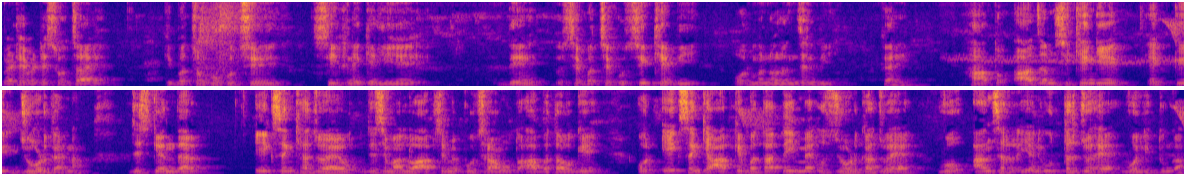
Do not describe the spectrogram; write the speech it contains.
बैठे बैठे सोचा है कि बच्चों को कुछ सीखने के लिए दें, उससे बच्चे कुछ सीखे भी और मनोरंजन भी करें। हाँ तो आज हम सीखेंगे एक जोड़ करना, जिसके अंदर एक संख्या जो है, जैसे मान लो आपसे मैं पूछ रहा हूँ तो आप बताओगे, और एक संख्या आपके बताते ही मैं उस जोड़ का जो है, वो आंसर, यानी उत्तर जो है, वो लिख दूँगा।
